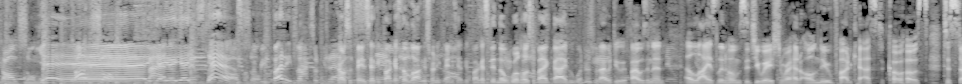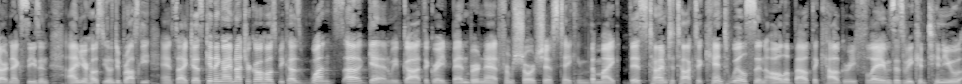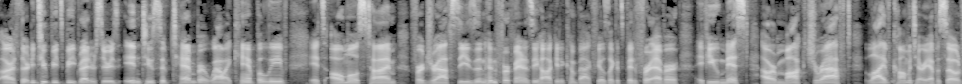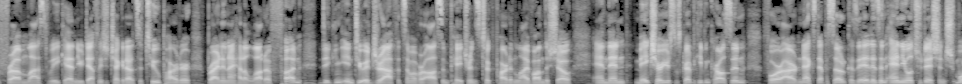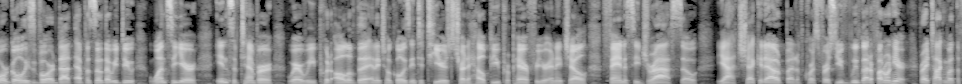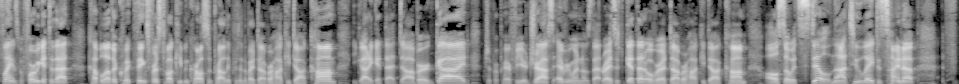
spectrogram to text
Karlsson, Yay! Karlsson, Yeah, yeah, yeah, världens bästa yeah! Karlsson. Everybody, so Keeping Karlsson Fantasy Hockey Podcast, the longest running fantasy hockey podcast in the world, hosted by a guy who wonders what I would do if I was in an Elias Lindholm situation where I had all new podcast co-hosts to start next season. I'm your host, Elon Dubrovsky, and psych, just kidding, I am not your co-host because once again, we've got the great Ben Burnett from Short Shifts taking the mic, this time to talk to Kent Wilson all about the Calgary Flames as we continue our 32 Beats Beat Writer series into September. Wow, I can't believe it's almost time for draft season and for fantasy hockey to come back. Feels like it's been forever. If you missed our mock draft live commentary episode from last weekend, you definitely should check it out. It's a two-parter. Brian and I had a lot of fun digging into a draft that some of our awesome patrons took part in live on the show. And then make sure you're subscribed to Keeping Karlsson for our next episode because it is an annual tradition. Schmore Goalies Board, that episode that we do once a year in September, where we put all of the NHL goalies into tiers to try to help you prepare for your NHL fantasy drafts. So yeah, check it out. But of course, first, we've got a fun one here, right? Talking about the Flames. Before we get to that, a couple other quick things. First of all, Keeping Karlsson proudly presented by DobberHockey.com. You got to get that Dobber guide to prepare for your drafts. Everyone knows that, right? So get that over at DobberHockey.com. Also, it's still not too late to sign up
